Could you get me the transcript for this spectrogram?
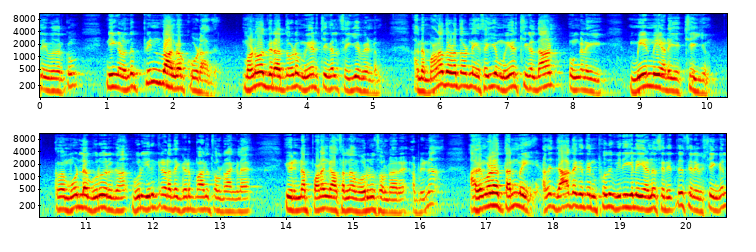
செய்வதற்கும் நீங்கள் வந்து பின்வாங்கக்கூடாது. மனோதிரத்தோடு முயற்சிகள் செய்ய வேண்டும். அந்த மனதுரத்தோடு நீங்கள் செய்யும் முயற்சிகள் தான் உங்களை மேன்மை அடைய செய்யும். அவன் மூணில் குரு இருக்கான் குரு இருக்கிற இடத்த கெடுப்பான்னு சொல்கிறாங்களே இவர் என்ன பணங்காசெல்லாம் வரும்னு சொல்கிறாரு அப்படின்னா அதனோட தன்மை அது ஜாதகத்தின் பொது விதிகளை அனுசரித்து சில விஷயங்கள்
